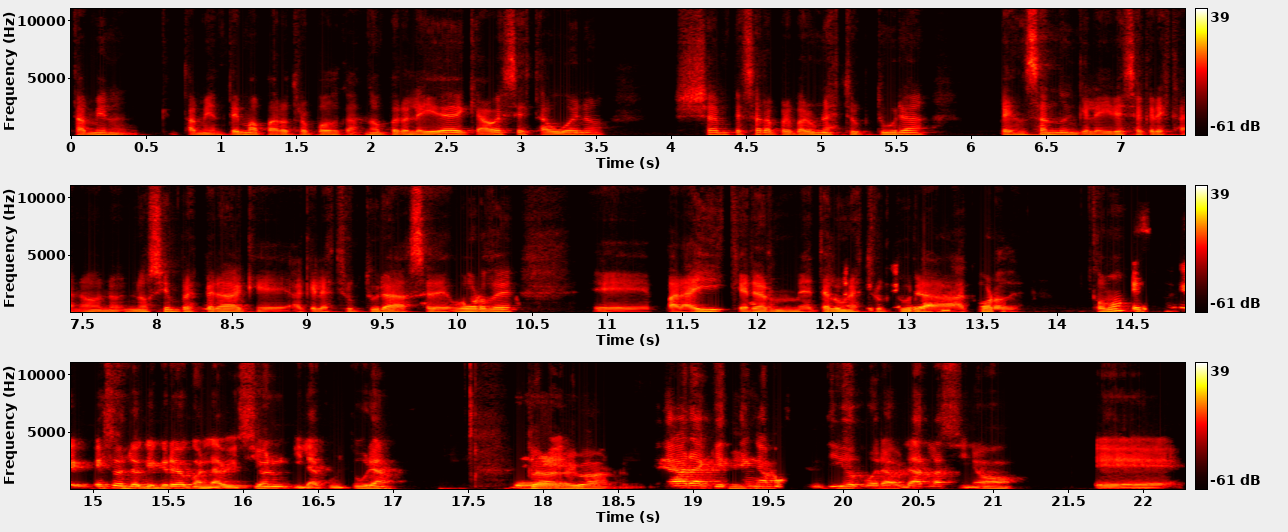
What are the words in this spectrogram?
también, también tema para otro podcast, ¿no? Pero la idea de que a veces está bueno ya empezar a preparar una estructura pensando en que la iglesia crezca, ¿no? No, siempre esperar a que, a que la estructura se desborde eh, para ahí querer meterle una estructura acorde. ¿Cómo? Eso, es lo que creo con la visión y la cultura. claro, ahí va. a que tenga más sentido poder hablarla, sino eh,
